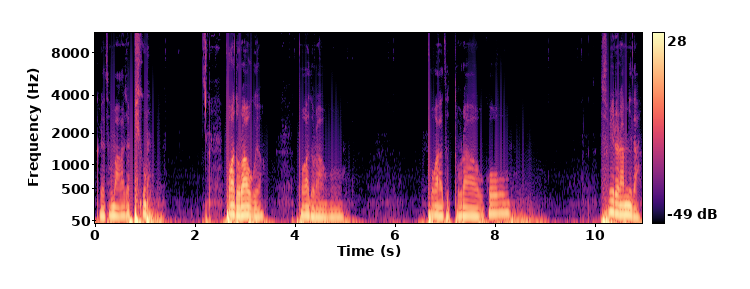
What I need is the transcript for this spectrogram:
그래서 마가 잡히고 포가 돌아오고요. 포가 돌아오고 포가 도- 돌아오고 수비를 합니다.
